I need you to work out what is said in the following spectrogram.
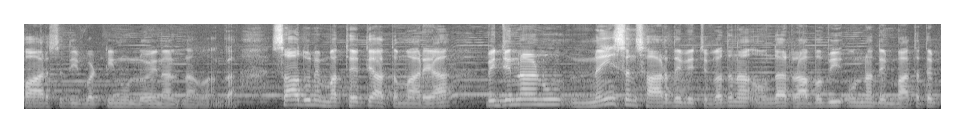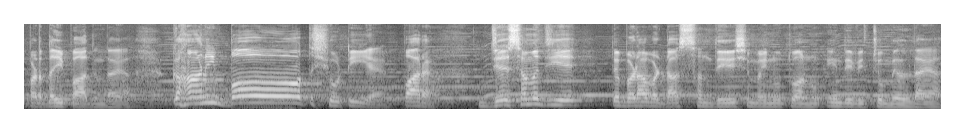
ਪਾਰਸ ਦੀ ਵੱਟੀ ਨੂੰ ਲੋਹੇ ਨਾਲ ਲਾਵਾਂਗਾ। ਸਾਧੂ ਨੇ ਮੱਥੇ ਤੇ ਹੱਥ ਮਾਰਿਆ ਵੀ ਜਿਨ੍ਹਾਂ ਨੂੰ ਨਹੀਂ ਸੰਸਾਰ ਦੇ ਵਿੱਚ ਵਧਣਾ ਆਉਂਦਾ, ਰੱਬ ਵੀ ਉਹਨਾਂ ਦੇ ਮੱਤ ਤੇ ਪਰਦਾ ਹੀ ਪਾ ਦਿੰਦਾ ਆ। ਕਹਾਣੀ ਬਹੁਤ ਛੋਟੀ ਹੈ, ਪਰ ਜੇ ਸਮਝੀਏ ਤੇ ਬੜਾ ਵੱਡਾ ਸੰਦੇਸ਼ ਮੈਨੂੰ ਤੁਹਾਨੂੰ ਇਹਦੇ ਵਿੱਚੋਂ ਮਿਲਦਾ ਆ।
